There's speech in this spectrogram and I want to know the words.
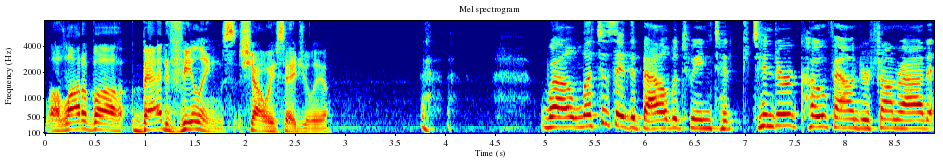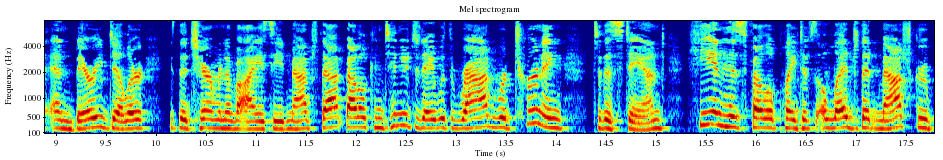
a lot of uh, bad feelings, shall we say, Julia? Well, let's just say the battle between T- Tinder co-founder Sean Rad and Barry Diller, he's the chairman of IAC Match. That battle continued today with Rad returning to the stand. He and his fellow plaintiffs allege that Match Group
